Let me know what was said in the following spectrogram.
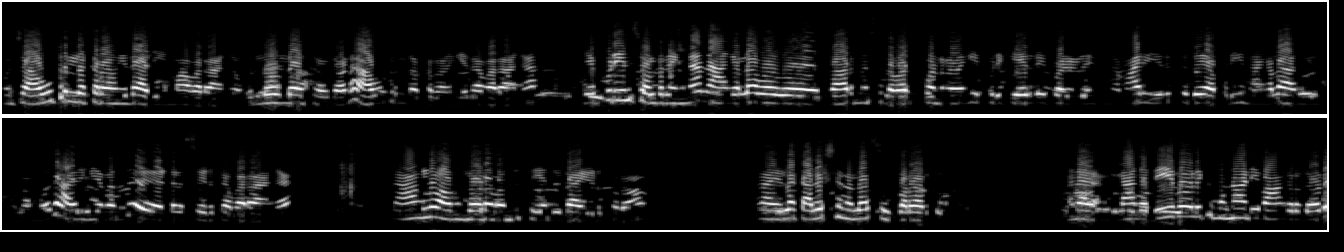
கொஞ்சம் அவுட்டரில் இருக்கிறவங்க தான் அதிகமாக வராங்க. உள்ளூரில் இருக்கிறதோட அவுட்டரில் இருக்கிறவங்க தான் வராங்க. எப்படின்னு சொல்கிறீங்கன்னா நாங்கள்லாம் கார்மெண்ட்ஸில் ஒர்க் பண்ணுறவங்க இப்படி கேள்விப்படுறது இந்த மாதிரி இருக்குது அப்படின்னு நாங்களாம் அவங்களுக்கு சொல்லும் போது அவங்க வந்து ட்ரெஸ் எடுக்க வராங்க. நாங்களும் அவங்களோட வந்து சேர்ந்து தான் எடுக்கிறோம் எல்லாம் கலெக்ஷன் எல்லாம் சூப்பராக இருக்கும். நாங்க தீபாவளிக்கு முன்னாடி வாங்குறதோட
